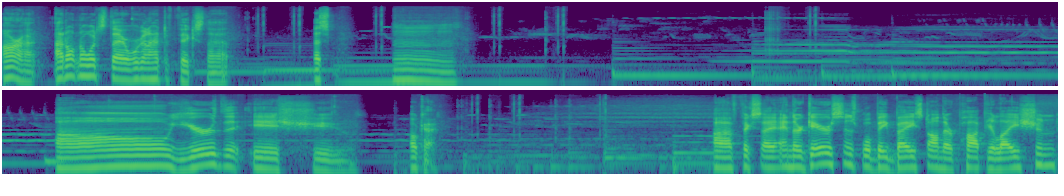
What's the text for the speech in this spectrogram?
All right. I don't know what's there. We're to have to fix that. That's... Hmm. Oh, you're the issue. Okay. Uh, fixate, and their garrisons will be based on their population.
